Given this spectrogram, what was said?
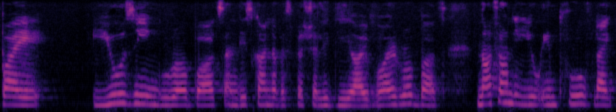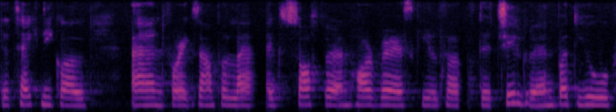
by using robots and this kind of especially DIY robots, not only you improve like the technical and for example like, software and hardware skills of the children, but you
